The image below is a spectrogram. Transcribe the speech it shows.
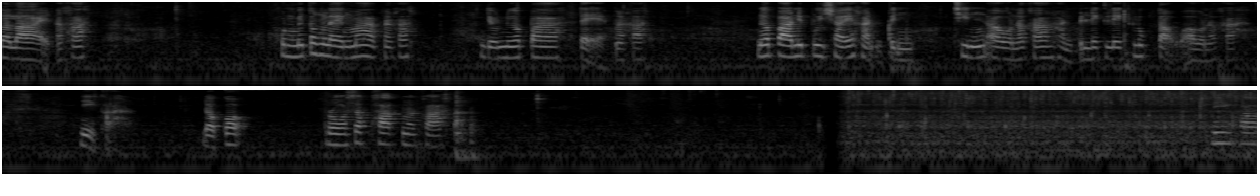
ละลายนะคะ คนไม่ต้องแรงมากนะคะ เดี๋ยวเนื้อปลาแตกนะคะ เนื้อปลานี่ปุยใช้หั่นเป็นชิ้นเอานะคะ หั่นเป็นเล็กๆ ลูกเต่าเอานะคะ นี่ค่ะเดี๋ยวก็รอสักพักนะคะ นี่ค่ะ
